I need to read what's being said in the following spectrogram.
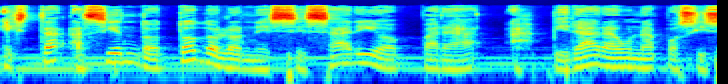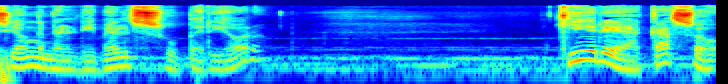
está haciendo todo lo necesario para aspirar a una posición en el nivel superior? ¿Quiere acaso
